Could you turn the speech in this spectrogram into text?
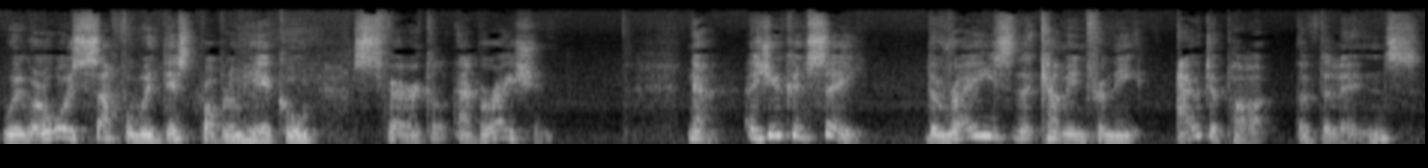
we will always suffer with this problem here called spherical aberration. Now, as you can see, the rays that come in from the outer part of the lens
